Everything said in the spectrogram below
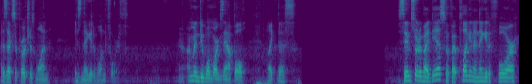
as x approaches 1 is negative 1 fourth. I'm going to do one more example like this. Same sort of idea, so if I plug in a negative 4,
